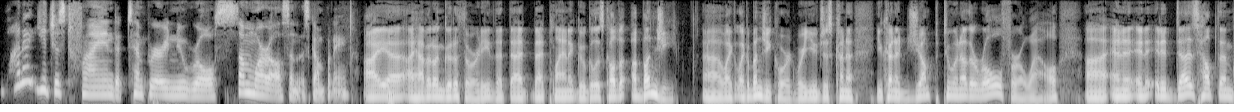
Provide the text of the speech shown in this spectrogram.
why don't you just find a temporary new role somewhere else in this company? I uh, I have it on good authority that that that plan at Google is called a bungee. Uh, like like a bungee cord, where you just kind of you kind of jump to another role for a while, uh, and it, and it, it does help them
